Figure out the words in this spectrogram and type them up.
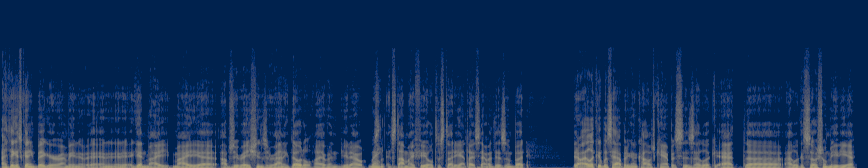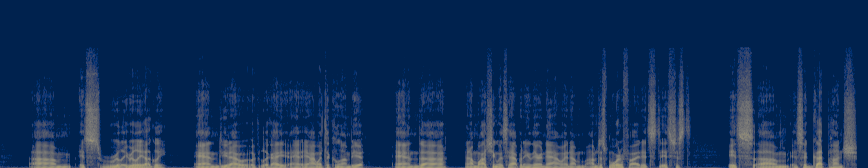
I think it's getting bigger. I mean, and, and again, my my uh, observations are anecdotal. I haven't, you know, Right. it's, it's not my field to study anti-Semitism, but you know, I look at what's happening on college campuses. I look at uh, I look at social media. Um, it's really really ugly. And you know, look, look I I, I went to Columbia, and uh, and I'm watching what's happening there now, and I'm I'm just mortified. It's it's just it's um, it's a gut punch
